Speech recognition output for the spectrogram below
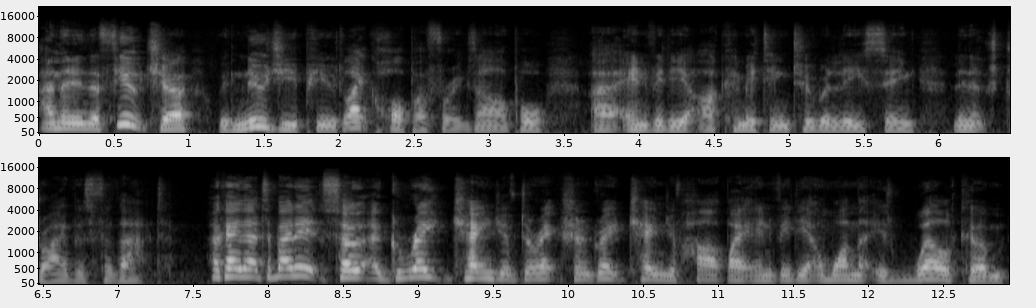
And then in the future, with new GPUs like Hopper, for example, uh, NVIDIA are committing to releasing Linux drivers for that. Okay, that's about it. So a great change of direction, a great change of heart by NVIDIA and one that is welcome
